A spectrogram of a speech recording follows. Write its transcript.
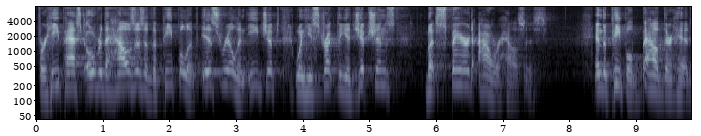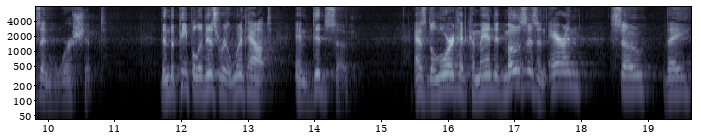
for he passed over the houses of the people of Israel and Egypt when he struck the Egyptians, but spared our houses. And the people bowed their heads and worshiped. Then the people of Israel went out and did so. As the Lord had commanded Moses and Aaron, so they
